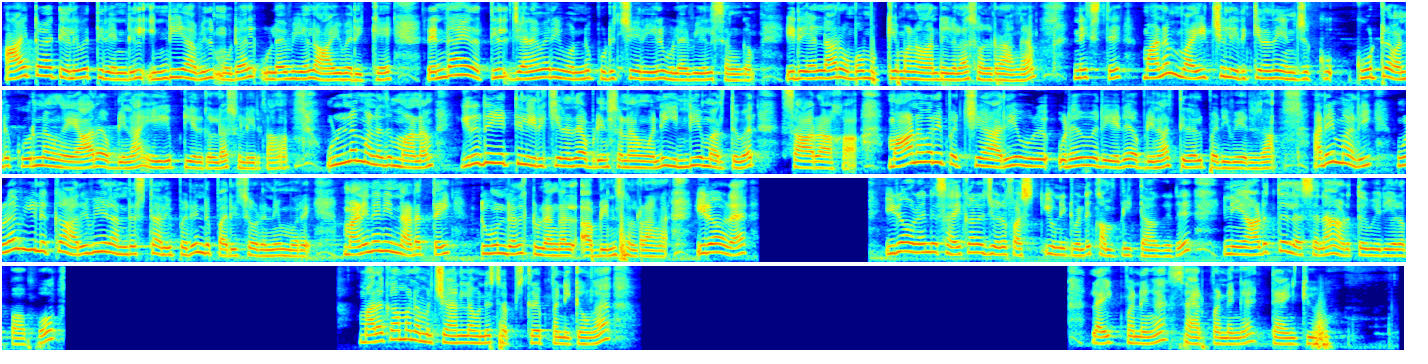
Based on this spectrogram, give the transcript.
ஆயிரத்தி தொள்ளாயிரத்தி எழுபத்தி ரெண்டில் இந்தியாவில் முதல் உளவியல் ஆய்வறிக்கை ரெண்டாயிரத்தில் ஜனவரி ஒன்று புதுச்சேரியில் உளவியல் சங்கம். இது எல்லாம் ரொம்ப முக்கியமான ஆண்டுகளாக சொல்கிறாங்க நெக்ஸ்ட்டு மனம் வயிற்றில் இருக்கிறது என்று கூ கூற்றை வந்து கூறினவங்க யார் அப்படின்னா எகிப்தியர்கள் தான் சொல்லியிருக்காங்க. உள்ளம் அல்லது மனம் இருதயத்தில் இருக்கிறது அப்படின்னு சொன்னவங்க வந்து இந்திய மருத்துவர் சாராகா. மாணவரை பற்றிய அறிய உ உதவுவது எது அப்படின்னா திரள் பதிவேறு தான். அதே மாதிரி உளவியலுக்கு அறிவியல் அந்தஸ்து அளிப்பது இந்த பரிசோதனை முறை. மனிதனின் நடத்தை தூண்டல் துலங்கல் அப்படின்னு சொல்கிறாங்க இதோட இதோட இந்த சைக்காலஜியோட ஃபஸ்ட் யூனிட் வந்து கம்ப்ளீட் ஆகுது. இனி அடுத்த லெசனை அடுத்த வீடியோவில் பார்ப்போம். மறக்காமல் நம்ம சேனலை வந்து சப்ஸ்கிரைப் பண்ணிக்கோங்க. லைக் பண்ணுங்கள் ஷேர் பண்ணுங்கள் தேங்க்யூ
